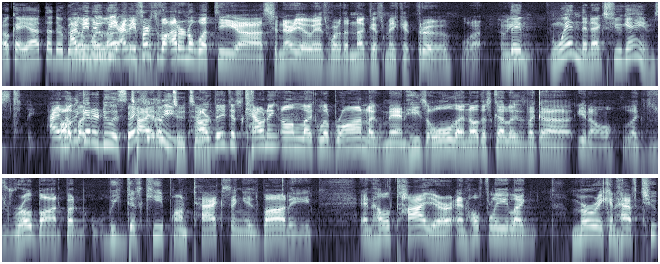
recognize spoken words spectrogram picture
Okay, yeah, I thought there would be. I a mean, little it would more be, I mean, first of all, I don't know what the uh, scenario is where the Nuggets make it through. I mean, they win the next few games. I all they gotta do is tie it up basically, two two. Are they just counting on like LeBron? Like, man, he's old. I know this guy is like a you know like this robot, but we just keep on taxing his body, and he'll tire, and hopefully like Murray can have two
